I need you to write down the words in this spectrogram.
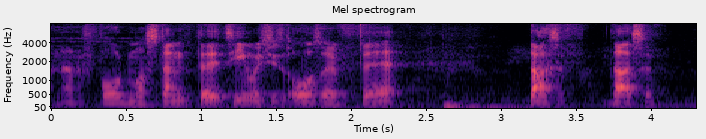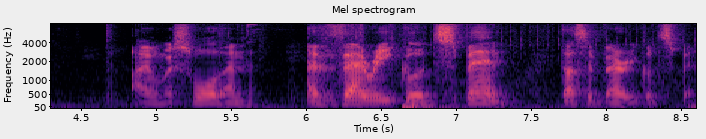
And a Ford Mustang 13, which is also fit. That's a, that's a, I almost swore then. A very good spin. That's a very good spin.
